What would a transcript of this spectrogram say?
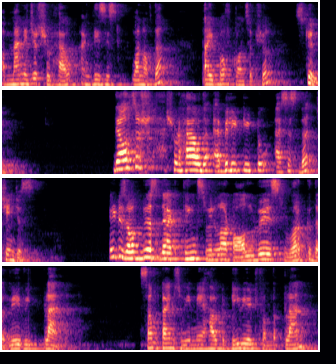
a manager should have and this is one of the type of conceptual skill they also sh should have the ability to assess the changes it is obvious that things will not always work the way we plan. Sometimes we may have to deviate from the plan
